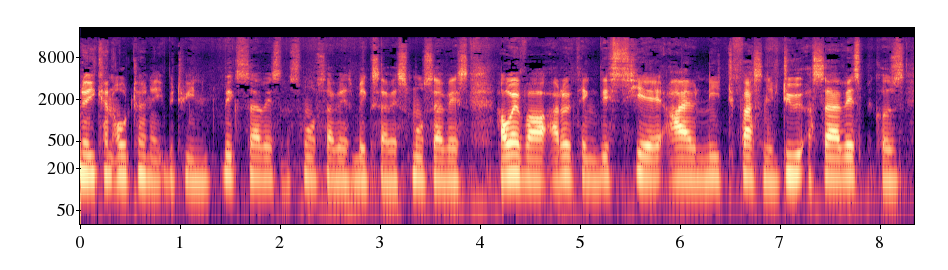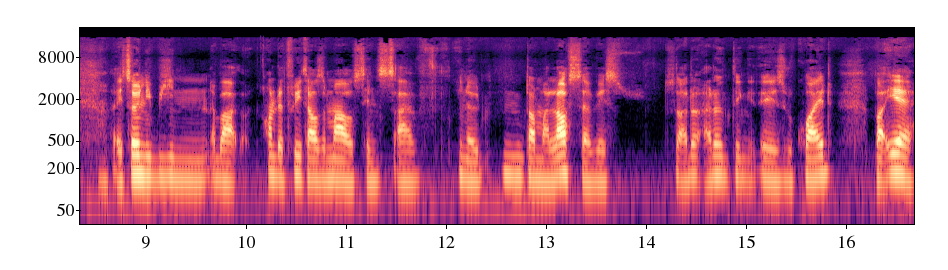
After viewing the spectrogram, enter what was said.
know you can alternate between big service and small service big service small service. However i don't think this year i need to personally do a service because it's only been about under 3000 miles since i've you know done my last service. So i don't i don't think it is required. But yeah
